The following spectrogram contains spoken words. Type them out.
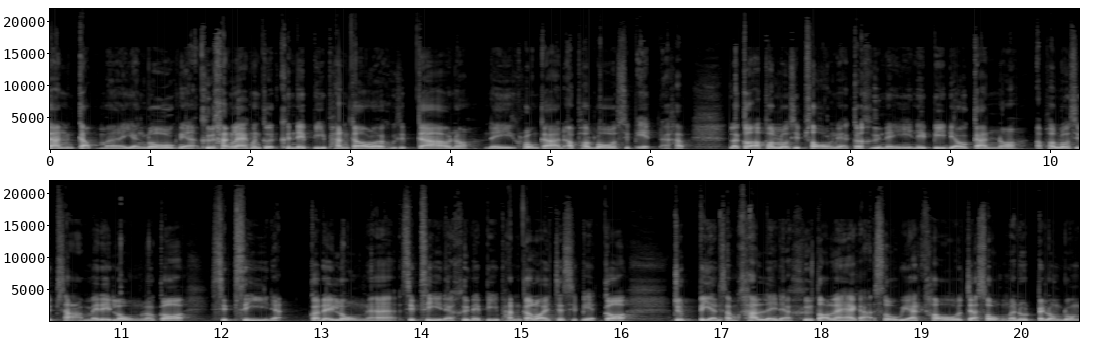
จันทร์กลับมายังโลกเนี่ย คือครั้งแรกมันเกิดขึ้นในปี 1969 เนาะในโครงการอพอลโล 11 นะครับ แล้วก็อพอลโล 12 เนี่ย ก็คือในในปีเดียวกันเนาะอพอลโล 13 ไม่ได้ลง แล้วก็ 14 เนี่ย ก็ได้ลงนะฮะ 14 เนี่ย คือในปี 1971 ก็ จุดเปลี่ยนสำคัญเลยเนี่ย คือตอนแรกอะโซเวียตเขาจะส่งมนุษย์ไปลงดวง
